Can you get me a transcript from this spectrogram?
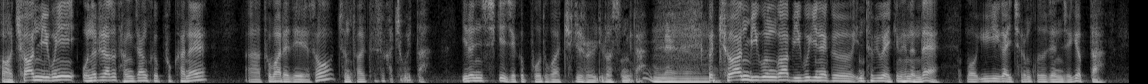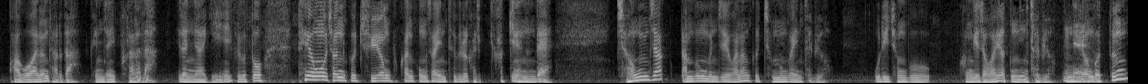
어, 주한 미군이 오늘이라도 당장 그 북한의 아, 도발에 대해서 전투할 뜻을 갖추고 있다. 이런 식의 이제 그 보도가 주류를 이뤘습니다. 네. 그 주한 미군과 미국인의 그 인터뷰가 있긴 했는데 뭐 위기가 이처럼 고도된 적이 없다. 과거와는 다르다. 굉장히 불안하다. 이런 이야기. 그리고 또 태용호 전 그 주영 북한 공사 인터뷰를 갖긴 했는데 정작 남북 문제에 관한 그 전문가 인터뷰, 우리 정부 관계자와의 어떤 인터뷰 네. 이런 것들은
